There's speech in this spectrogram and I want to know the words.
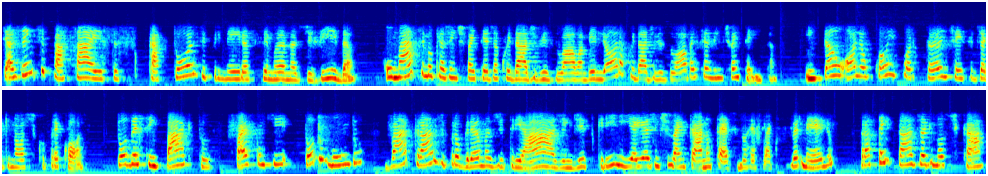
Se a gente passar esses 14 primeiras semanas de vida, o máximo que a gente vai ter de acuidade visual, a melhor acuidade visual vai ser 2080. Então, olha o quão importante é esse diagnóstico precoce. Todo esse impacto faz com que todo mundo vá atrás de programas de triagem, de screening, e aí a gente vai entrar no teste do reflexo vermelho para tentar diagnosticar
